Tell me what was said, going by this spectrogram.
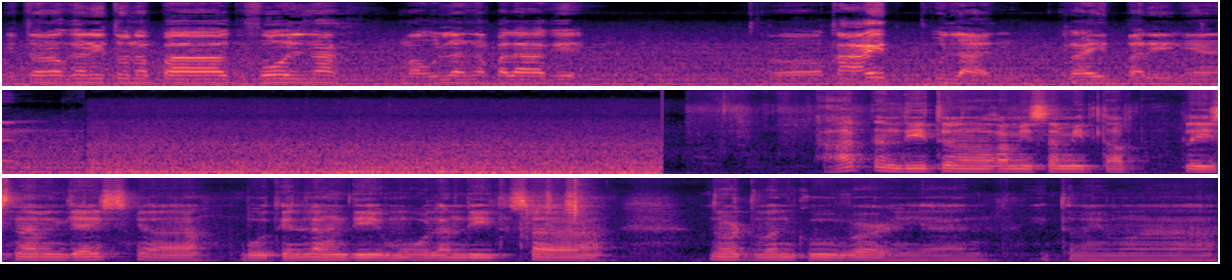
Ito na ganito na pag fall na. Maulan na palagi. So kahit ulan, ride pa rin yan. At nandito na kami sa meetup place namin guys. Uh, butin lang di umuulan dito sa North Vancouver. Yan. Ito may mga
